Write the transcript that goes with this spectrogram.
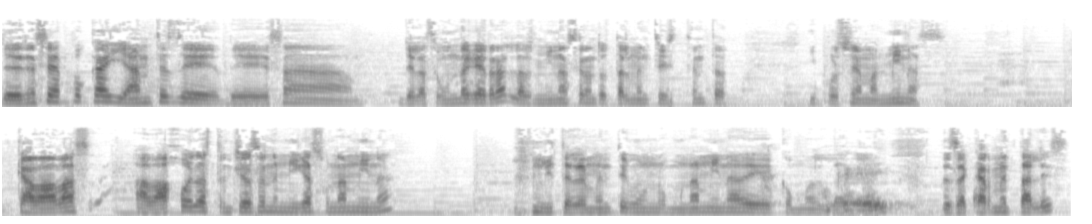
en esa época y antes de, de esa de la Segunda Guerra, las minas eran totalmente distintas y por eso se llaman minas. Cavabas abajo de las trincheras enemigas una mina, literalmente un- una mina de como la- Ok. de sacar metales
